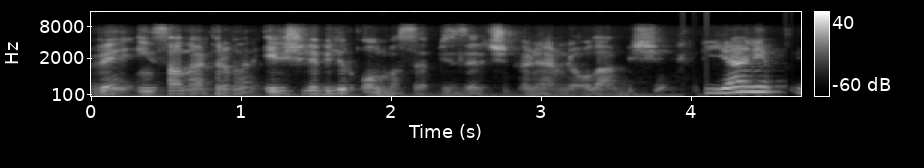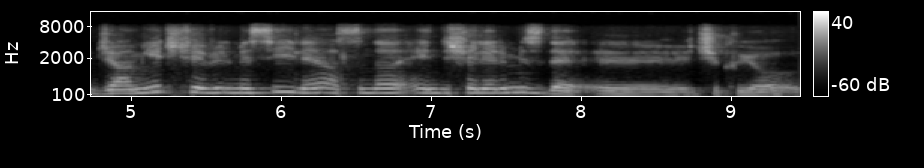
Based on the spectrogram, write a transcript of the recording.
ve insanlar tarafından erişilebilir olması bizler için önemli olan bir şey. Yani camiye çevrilmesiyle aslında endişelerimiz de e, çıkıyor.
